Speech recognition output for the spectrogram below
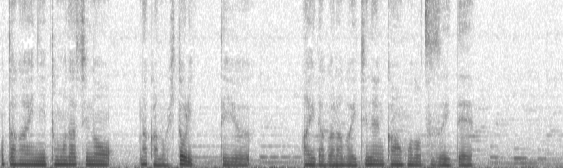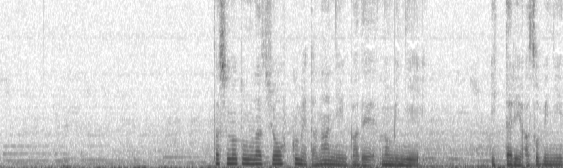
お互いに友達の中の一人っていう間柄が1年間ほど続いて私の友達を含めた何人かで飲みに行ったり遊びに行っ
